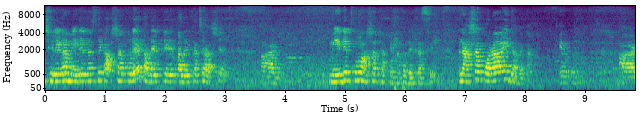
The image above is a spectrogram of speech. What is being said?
ছেলেরা মেয়েদের কাছ থেকে আশা করে তাদেরকে তাদের কাছে আসে। আর মেয়েদের কোনো আশা থাকে না তাদের কাছে। মানে আশা করাই যাবে না এরকম। আর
